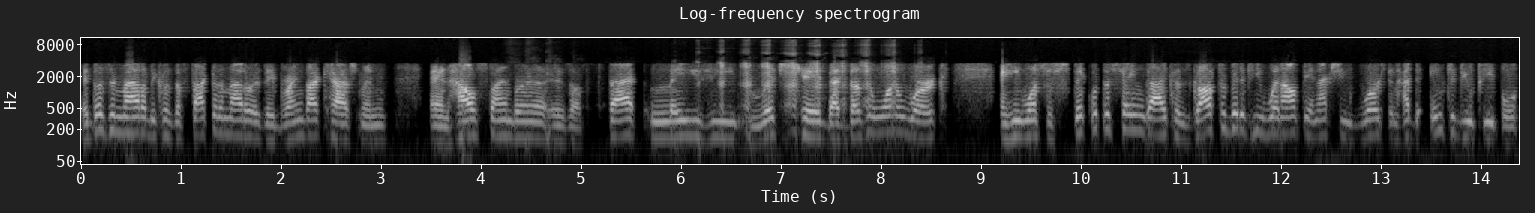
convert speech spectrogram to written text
It doesn't matter because the fact of the matter is they bring back Cashman, and Hal Steinbrenner is a fat, lazy, rich kid that doesn't want to work, and he wants to stick with the same guy because God forbid if he went out there and actually worked and had to interview people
